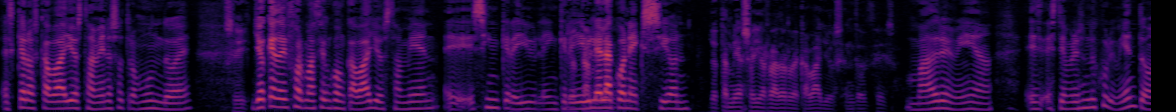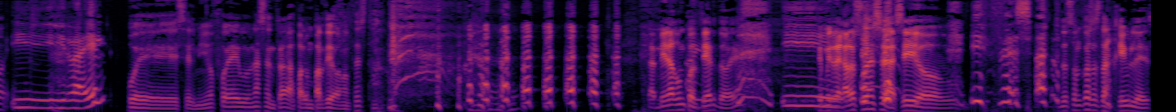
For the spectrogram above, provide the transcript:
Es que los caballos también es otro mundo, ¿eh? Sí. Yo que doy formación con caballos también, eh, es increíble, increíble también. la conexión. Yo también soy herrador de caballos, entonces. Madre mía, es- este hombre es un descubrimiento. ¿Y Israel? Pues el mío fue unas entradas para un partido de baloncesto. También algún concierto, ¿eh? Y... Que mis regalos suelen ser así, o y César. no son cosas tangibles.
